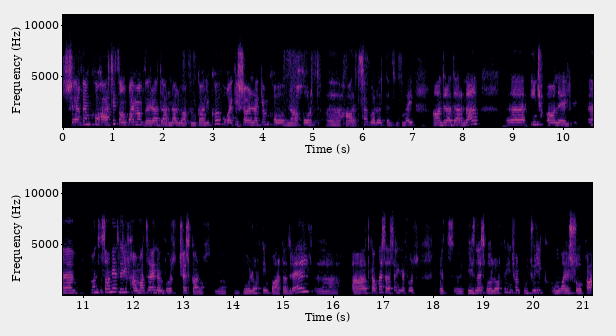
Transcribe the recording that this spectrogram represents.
շեղվեմ քո հարցից անպայման վերադառնալու ակնկալիքով, ուղղակի շարունակեմ քո նախորդ հարցը, որը տենց ուզում եի անդրադառնալ, ինչ անել ոնց սամի հետ լրիվ համաձայն եմ, որ չես կարող ոլորտին պարտադրել, հատկապես ասենք երբ որ այդ բիզնես ոլորտը ինչ որ բուջուրիկ on-line shop-ա,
